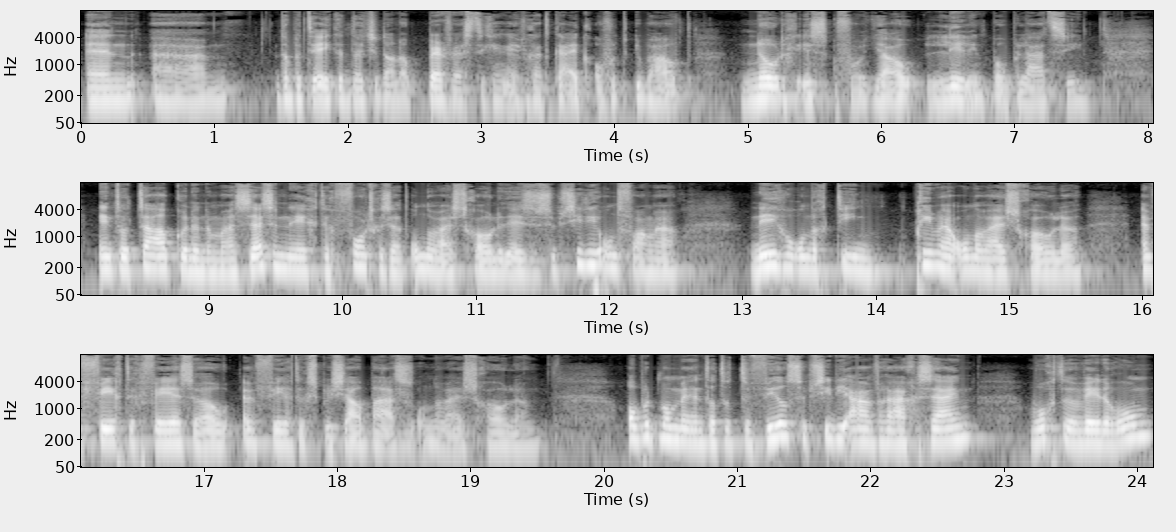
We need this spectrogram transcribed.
En uh, dat betekent dat je dan ook per vestiging even gaat kijken of het überhaupt nodig is voor jouw leerlingpopulatie. In totaal kunnen er maar 96 voortgezet onderwijsscholen deze subsidie ontvangen, 910 primair onderwijsscholen en 40 VSO en 40 speciaal basisonderwijsscholen. Op het moment dat er te veel subsidieaanvragen zijn, wordt er wederom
